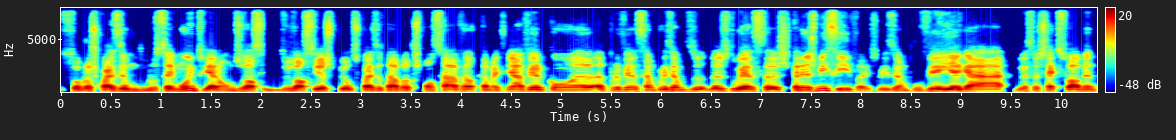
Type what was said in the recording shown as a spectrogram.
sobre as quais eu me debrucei muito e era um dos, dos dossiês pelos quais eu estava responsável, também tinha a ver com a, a prevenção, por exemplo, das doenças transmissíveis, por exemplo, VIH, doenças sexualmente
